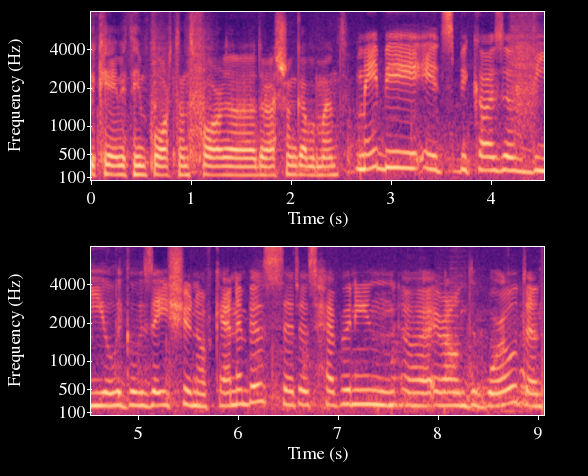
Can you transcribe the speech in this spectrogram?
became it important for uh, the Russian government? Maybe it's because of the legalization of cannabis that is happening uh, around the world and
